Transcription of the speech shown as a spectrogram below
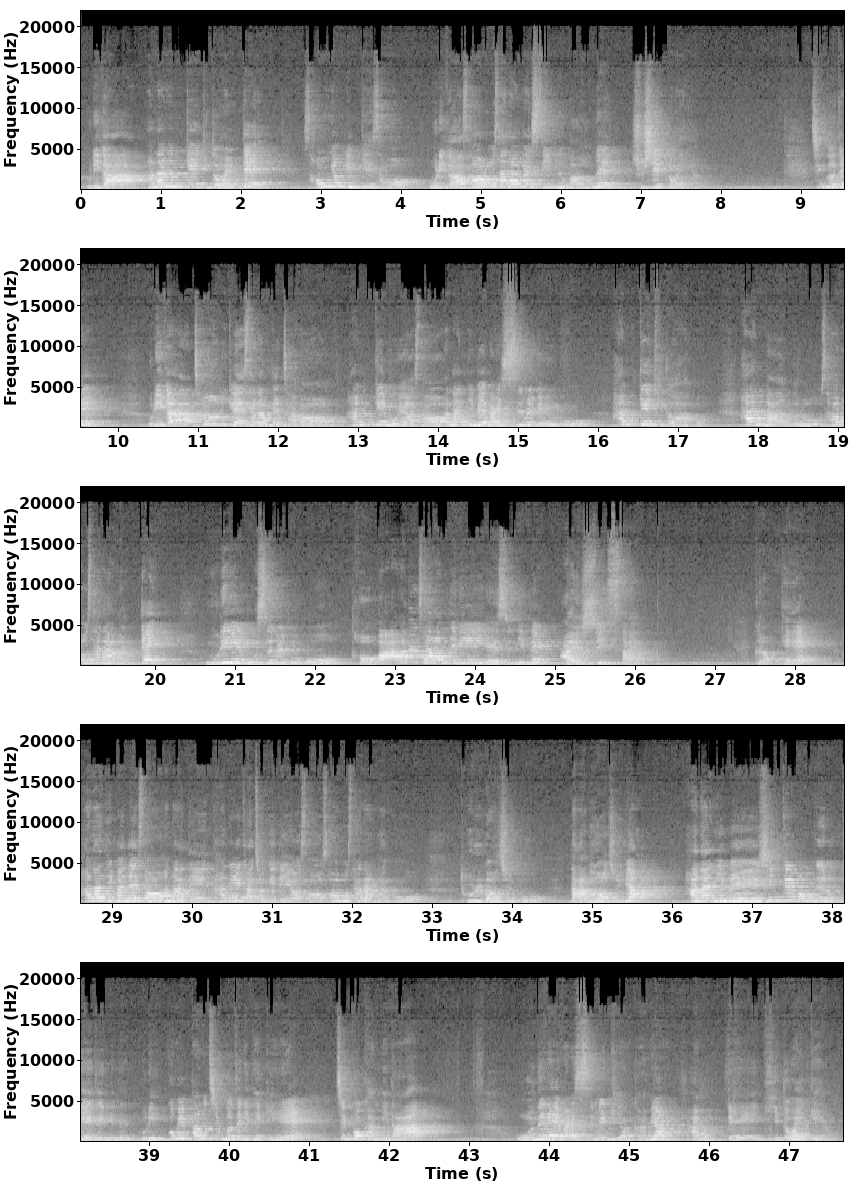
우리가 하나님께 기도할 때 성령님께서 우리가 서로 사랑할 수 있는 마음을 주실 거예요. 친구들, 우리가 처음 교회 사람들처럼 함께 모여서 하나님의 말씀을 배우고 함께 기도하고 한 마음으로 서로 사랑할 때 우리의 모습을 보고 더 많은 사람들이 예수님을 알 수 있어요. 그렇게 하나님 안에서 하나 된 하늘 가족이 되어서 서로 사랑하고 돌봐주고 나누어주며 하나님을 싱글벙글 웃게 해드리는 우리 꾸미팡 친구들이 되길 축복합니다. 오늘의 말씀을 기억하며 함께 기도할게요.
